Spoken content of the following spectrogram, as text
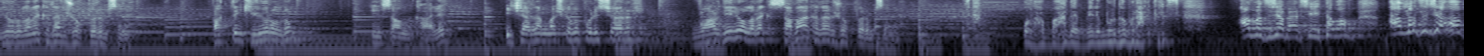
Yorulana kadar joplarım seni. Baktın ki yoruldum, insanlık hali. İçeriden başka bir polis çağırır. Vardiyeli olarak sabaha kadar joplarım seni. Ulan madem beni burada bıraktınız. Anlatacağım her şeyi tamam. Anlatacağım.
